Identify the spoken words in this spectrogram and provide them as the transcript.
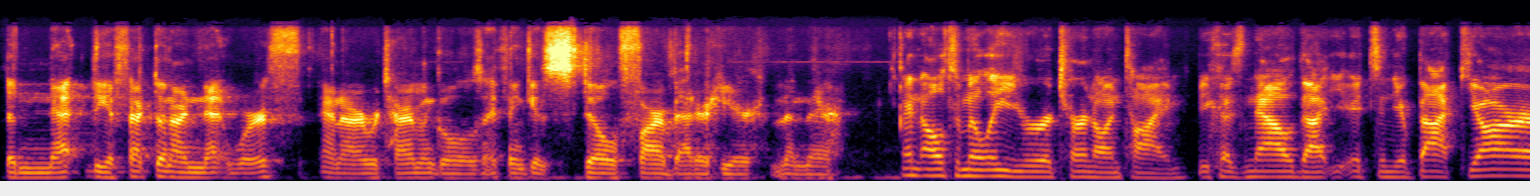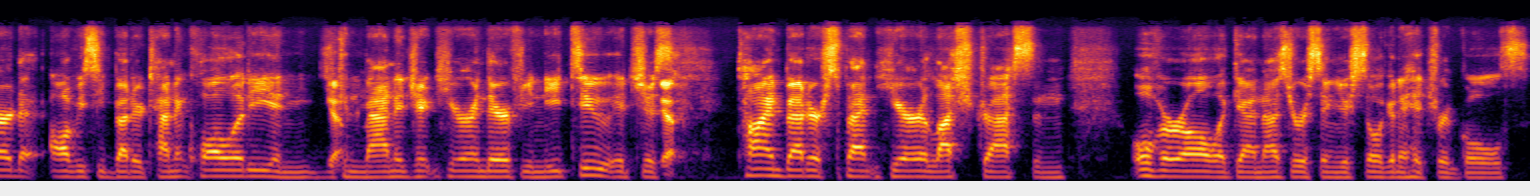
the net the effect on our net worth and our retirement goals I think is still far better here than there. And ultimately, your return on time because now that it's in your backyard, obviously better tenant quality, and you Yeah. can manage it here and there if you need to. It's just Yeah. time better spent here, less stress, and overall, again, as you were saying, you're still going to hit your goals.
